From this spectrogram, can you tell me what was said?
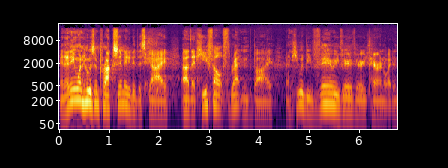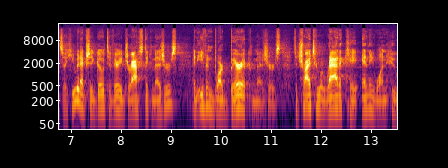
And anyone who was in proximity to this guy uh, that he felt threatened by, and he would be very, very, very paranoid. And so he would actually go to very drastic measures and even barbaric measures to try to eradicate anyone who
